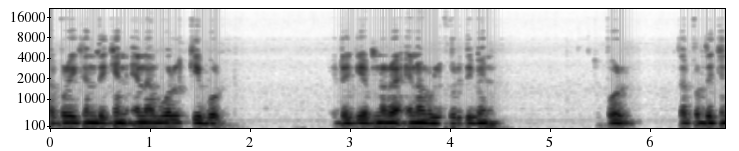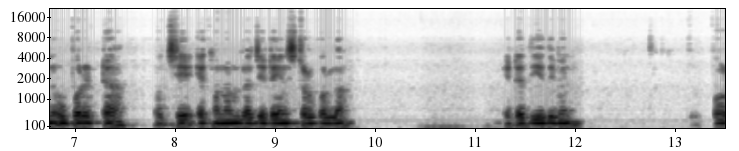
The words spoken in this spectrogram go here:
তারপর এখানে দেখেন এনাবল কিবোর্ড এটাকে আপনারা এনাবল করে দিবেন। তারপর তারপর দেখেন উপরেরটা হচ্ছে, এখন আমরা যেটা ইনস্টল করলাম, এটা দিয়ে দিবেন। তারপর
